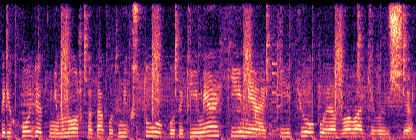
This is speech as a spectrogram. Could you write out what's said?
переходят немножко так вот в микстурку, такие мягкие-мягкие, теплые, обволакивающие.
